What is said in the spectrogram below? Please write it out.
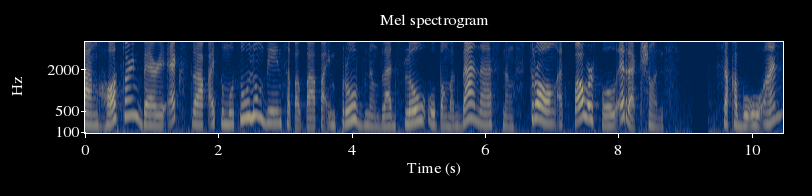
Ang hawthorn berry extract ay tumutulong din sa pagpapa-improve ng blood flow upang magdanas ng strong at powerful erections. Sa kabuuan,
